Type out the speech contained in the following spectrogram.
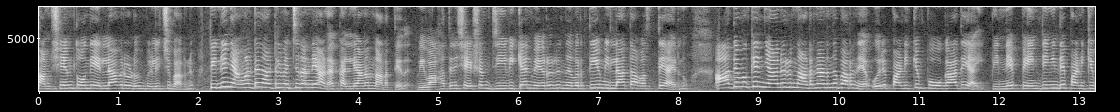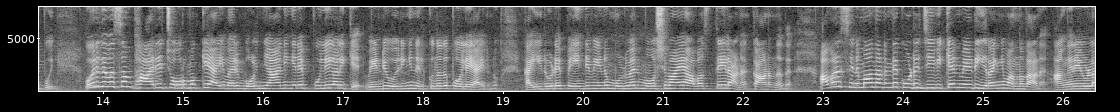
സംശയം തോന്നി എല്ലാവരോടും വിളിച്ചു പറഞ്ഞു. പിന്നെ ഞങ്ങളുടെ നാട്ടിൽ വെച്ച് തന്നെയാണ് കല്യാണം നടത്തിയത്. വിവാഹത്തിന് ശേഷം ജീവിക്കാൻ വേറൊരു നിവൃത്തിയും ഇല്ലാത്ത അവസ്ഥയായിരുന്നു. ആദ്യമൊക്കെ ഞാനൊരു നടനാണെന്ന് പറഞ്ഞ് ഒരു പണിക്കും പോകാതെയായി. പിന്നെ പെയിന്റിങ്ങിന്റെ പണിക്ക് പോയി. ഒരു ദിവസം ഭാര്യ ചോറുമൊക്കെയായി വരുമ്പോൾ ഞാനിങ്ങനെ പുലികളിക്ക് വേണ്ടി ഒരുങ്ങി നിൽക്കുന്നത് പോലെയായിരുന്നു. കയ്യിലൂടെ പെയിന്റ് വീണ് മുഴുവൻ മോശമായ അവസ്ഥയിലാണ് കാണുന്നത്. അവൾ സിനിമാ നടന്റെ കൂടെ ജീവിക്കാൻ വേണ്ടി ഇറങ്ങി വന്നതാണ്. അങ്ങനെയുള്ള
